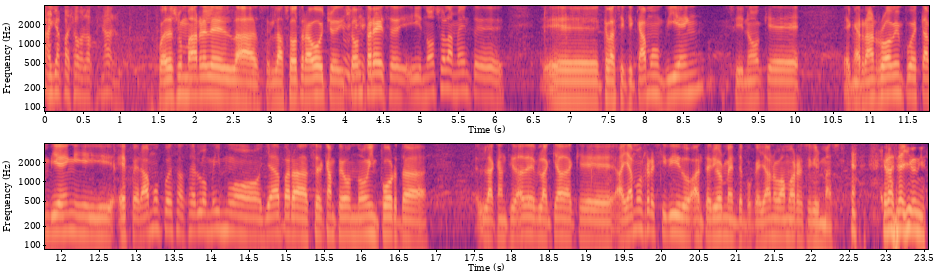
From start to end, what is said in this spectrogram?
haya pasado a la final. Puede sumarle las, las otras ocho y son 13 y no solamente eh, clasificamos bien, sino que en el round robin pues también y esperamos pues hacer lo mismo ya para ser campeón, no importa la cantidad de blanqueadas que hayamos recibido anteriormente porque ya no vamos a recibir más. Gracias, Junior.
